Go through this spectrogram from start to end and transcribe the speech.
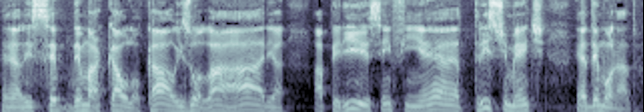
é, demarcar o local, isolar a área, a perícia, enfim, é tristemente é demorado.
